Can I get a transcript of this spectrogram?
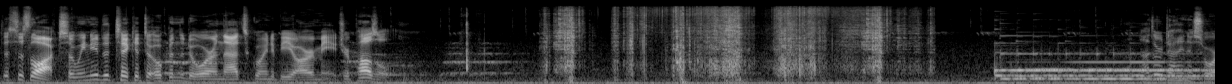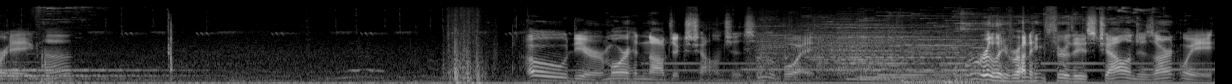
This is locked, so we need the ticket to open the door, and that's going to be our major puzzle. Another dinosaur egg, huh? Oh dear, more hidden objects challenges. Oh boy. Really running through these challenges, aren't we?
